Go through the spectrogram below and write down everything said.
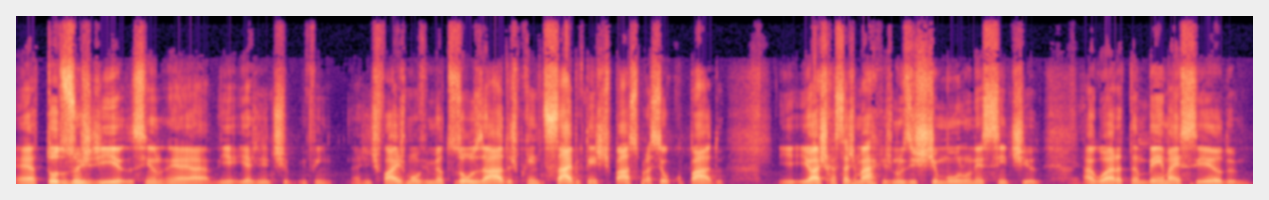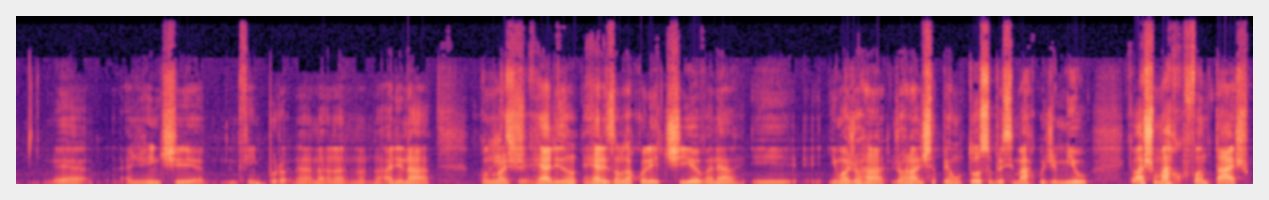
é, todos os dias, assim, é, e, e, a gente, enfim, a gente faz movimentos ousados porque a gente sabe que tem espaço para ser ocupado. E, e, eu acho que essas marcas nos estimulam nesse sentido. Agora, também mais cedo, é, a gente, enfim, por, na, na, na, ali na quando nós realizam, realizamos a coletiva, né, e, e, uma jornalista perguntou sobre esse marco de mil, que eu acho um marco fantástico.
